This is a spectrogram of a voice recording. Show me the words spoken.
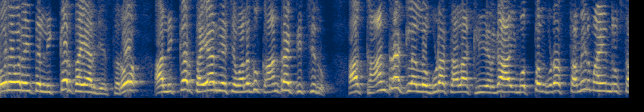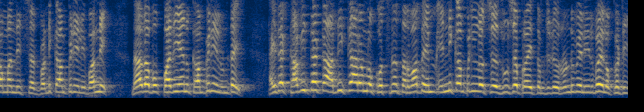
ఎవరెవరైతే లిక్కర్ తయారు చేస్తారో ఆ లిక్కర్ తయారు చేసే వాళ్ళకు కాంట్రాక్ట్ ఇచ్చిర్రు. ఆ కాంట్రాక్ట్లలో కూడా చాలా క్లియర్గా ఈ మొత్తం కూడా సమీర్ మహేంద్రకు సంబంధించినటువంటి కంపెనీలు ఇవన్నీ. దాదాపు పదిహేను కంపెనీలు ఉంటాయి. అయితే కవితకు అధికారంలోకి వచ్చిన తర్వాత ఎన్ని కంపెనీలు వచ్చాయో చూసే ప్రయత్నం చేయడం. రెండు వేల ఇరవైలో ఒకటి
